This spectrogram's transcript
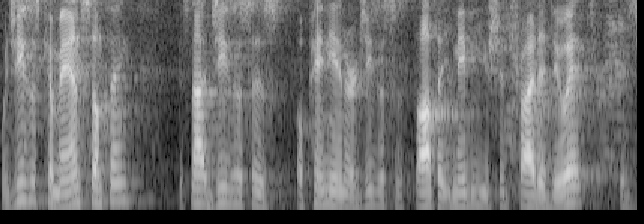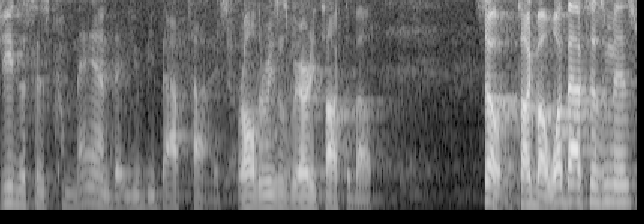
When Jesus commands something, it's not Jesus' opinion or Jesus' thought that maybe you should try to do it. It's Jesus' command that you be baptized for all the reasons we already talked about. So, talk about what baptism is,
